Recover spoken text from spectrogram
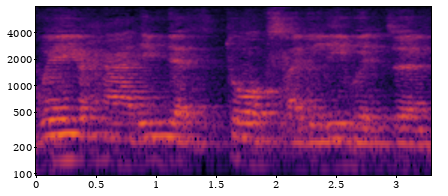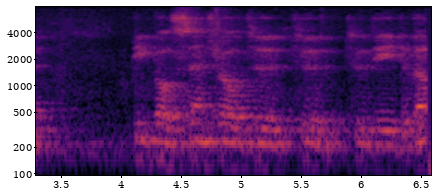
where you had in-depth talks, I believe, with uh, people central to, to, to the development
